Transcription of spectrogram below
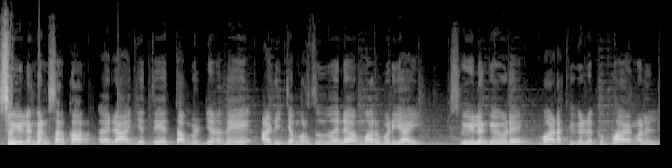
ശ്രീലങ്കൻ സർക്കാർ രാജ്യത്തെ തമിഴ് ജനതയെ അടിച്ചമർത്തുന്നതിന് മറുപടിയായി ശ്രീലങ്കയുടെ വടക്ക് കിഴക്ക് ഭാഗങ്ങളിൽ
